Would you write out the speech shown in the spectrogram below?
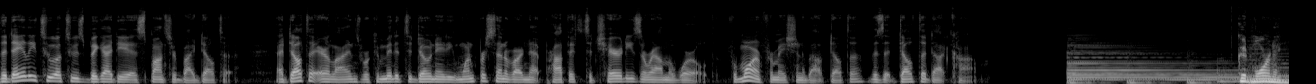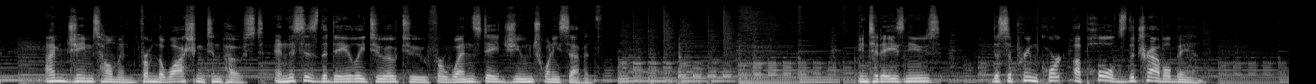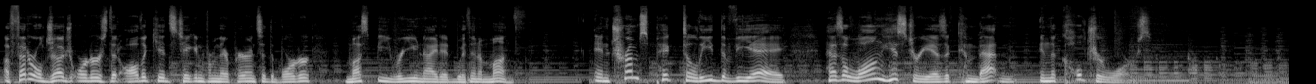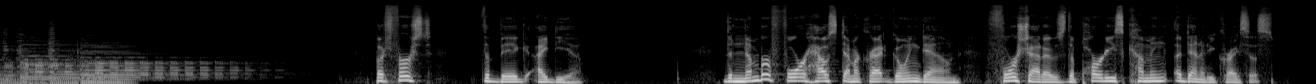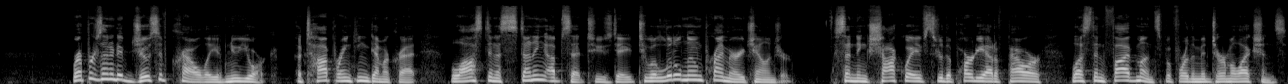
The Daily 202's Big Idea is sponsored by Delta. At Delta Airlines, we're committed to donating 1% of our net profits to charities around the world. For more information about Delta, visit delta.com. Good morning. I'm James Hohmann from The Washington Post, and this is the Daily 202 for Wednesday, June 27th. In today's news, the Supreme Court upholds the travel ban. A federal judge orders that all the kids taken from their parents at the border must be reunited within a month. And Trump's pick to lead the VA has a long history as a combatant in the culture wars. But first, the big idea. The number four House Democrat going down foreshadows the party's coming identity crisis. Representative Joseph Crowley of New York, a top ranking Democrat, lost in a stunning upset Tuesday to a little known primary challenger, sending shockwaves through the party out of power less than five months before the midterm elections.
